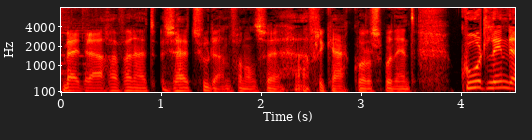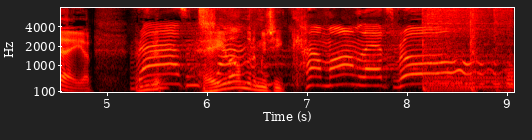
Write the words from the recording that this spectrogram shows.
Bijdrage vanuit Zuid-Soedan van onze Afrika-correspondent Koert Lindeyer. Heel andere muziek. Come on, let's roll.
